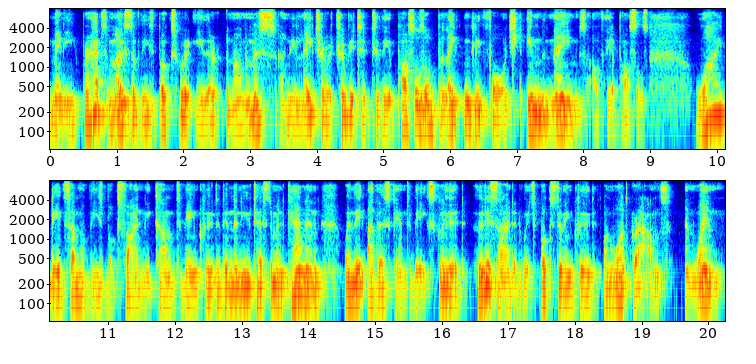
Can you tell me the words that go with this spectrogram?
Many, perhaps most of these books were either anonymous, only later attributed to the apostles, or blatantly forged in the names of the apostles. Why did some of these books finally come to be included in the New Testament canon when the others came to be excluded? Who decided which books to include on what grounds and when?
